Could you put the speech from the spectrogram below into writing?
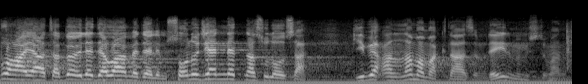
Bu hayata böyle devam edelim. Sonu cennet nasıl olsa gibi anlamamak lazım değil mi Müslümanlar?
